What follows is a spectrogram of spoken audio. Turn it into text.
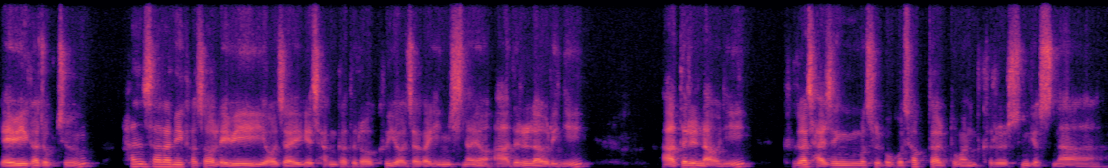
레위 가족 중 한 사람이 가서 레위 여자에게 장가들어 그 여자가 임신하여 아들을 낳으리니 아들을 낳으니 그가 잘생긴 것을 보고 석 달 동안 그를 숨겼으나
